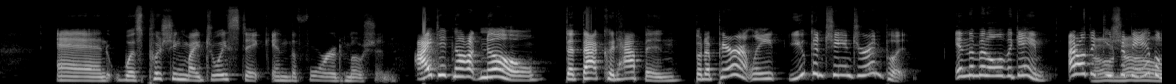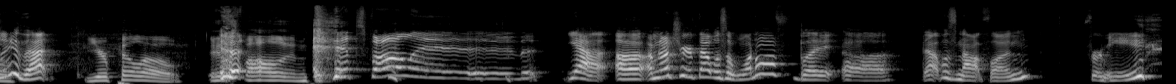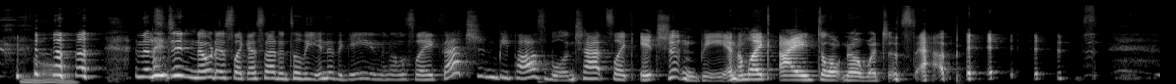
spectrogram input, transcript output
and was pushing my joystick in the forward motion. I did not know that that could happen, but apparently you can change your input in the middle of a game. I don't think Oh, you should be able to do that. Your pillow. It's fallen. it's fallen. Yeah, uh, I'm not sure if that was a one off, but uh, that was not fun for me. No. and then I didn't notice, like I said, until the end of the game, and I was like, that shouldn't be possible. And chat's like, it shouldn't be. And I'm like, I don't know what just happened.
